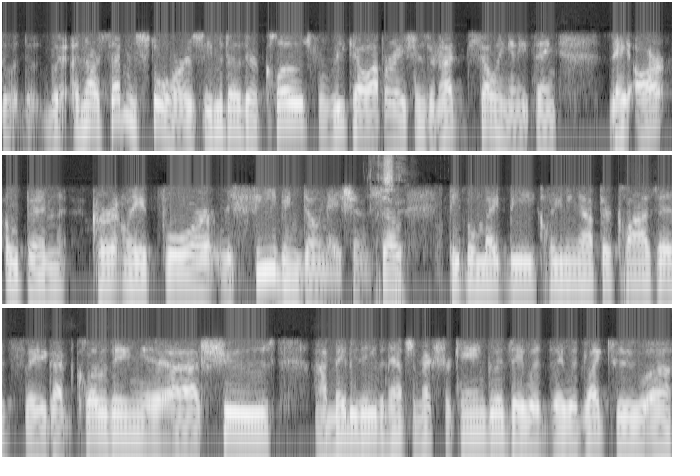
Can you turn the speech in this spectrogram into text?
In our seven stores, even though they're closed for retail operations, they're not selling anything, they are open currently for receiving donations. So people might be cleaning out their closets. They got clothing, uh, shoes. Uh, maybe they even have some extra canned goods they would they would like to uh,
